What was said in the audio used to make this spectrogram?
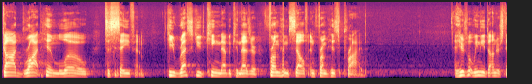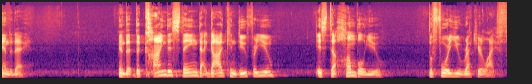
God brought him low to save him. He rescued King Nebuchadnezzar from himself and from his pride. And here's what we need to understand today. And the, the kindest thing that God can do for you is to humble you before you wreck your life.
